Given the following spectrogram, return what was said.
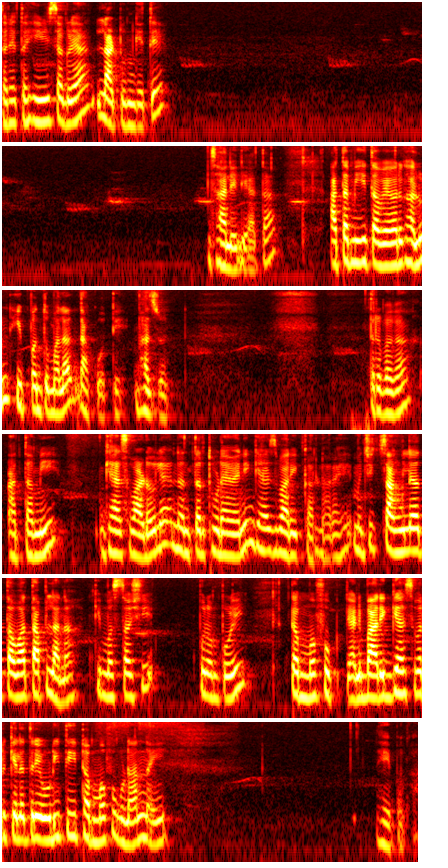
तर आता ही सगळ्या लाटून घेते. झालेली आता. आता मी ही तव्यावर घालून ही पण तुम्हाला दाखवते भाजून. तर बघा आता मी गॅस वाढवल्या नंतर थोड्या वेळाने गॅस बारीक करणार आहे. म्हणजे चांगला तवा तापला ना की मस्त अशी पुरणपोळी टम्म फुगते. आणि बारीक गॅसवर केलं तर एवढी ती टम्म फुगणार नाही. हे बघा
